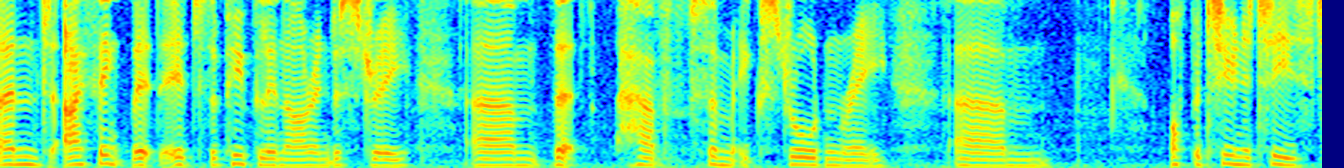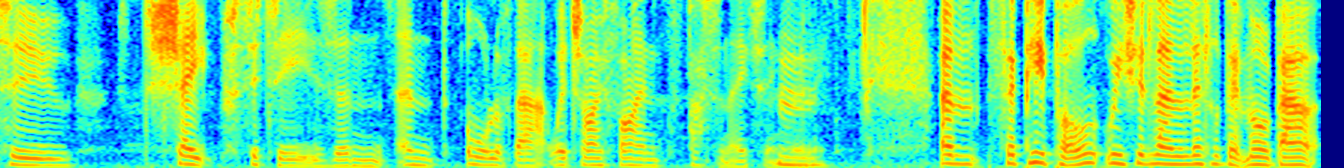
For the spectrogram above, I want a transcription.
And I think that it's the people in our industry um, that have some extraordinary um, opportunities to shape cities and, and all of that, which I find fascinating, mm. really. Um, so, people, we should learn a little bit more about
